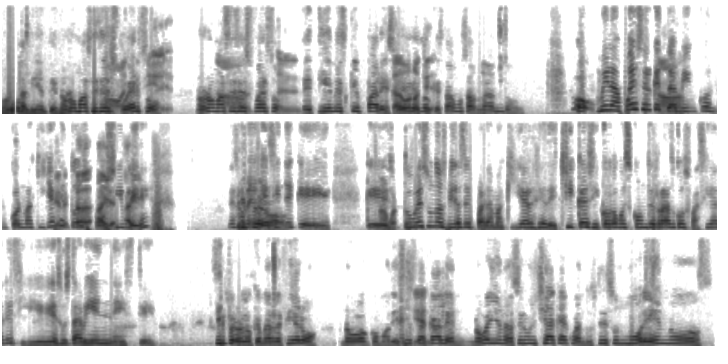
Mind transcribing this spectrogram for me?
No los aliente, no nomás ese No, esfuerzo. sí, No nomás No, ese esfuerzo. el- Te tienes que parecer, es lo tiene- que estamos hablando. Oh, mira, puede ser que No. también con, con maquillaje Tiene todo es cada- hay- posible, hay- ¿eh? Déjame pero- decirte que, que Ah, bueno. tú ves unos videos de para maquillaje de chicas y cómo esconde rasgos faciales y eso está bien, este... Sí, pero lo que me refiero, no, como dice Es esta. Kalen, no vayan a hacer un chaca cuando ustedes son morenos.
